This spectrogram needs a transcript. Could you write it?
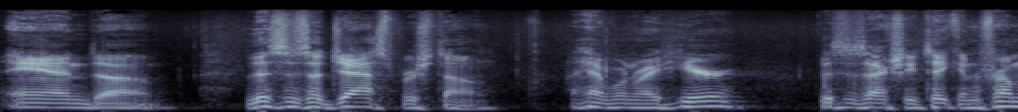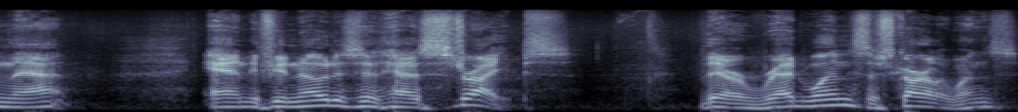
And uh, this is a jasper stone. I have one right here. This is actually taken from that. And if you notice, it has stripes. There are red ones, there are scarlet ones,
